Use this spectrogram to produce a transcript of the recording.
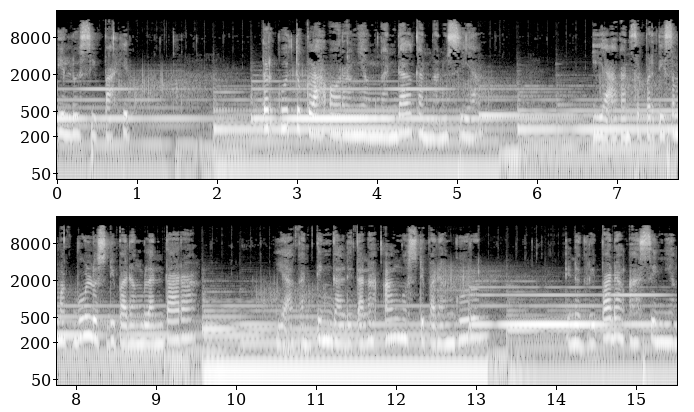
ilusi pahit Terkutuklah orang yang mengandalkan manusia. Ia akan seperti semak bulus di padang belantara. Ia akan tinggal di tanah angus di padang gurun, di negeri padang asing yang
